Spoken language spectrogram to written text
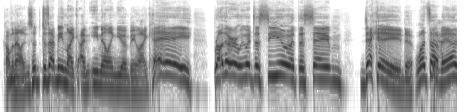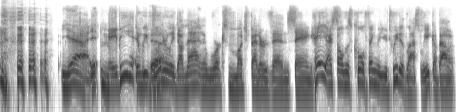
commonality. So does that mean like I'm emailing you and being like, hey, brother, we went to see you at the same decade. What's up, man? Yeah, it, maybe. And we've yeah. literally done that, and it works much better than saying, Hey, I saw this cool thing that you tweeted last week about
